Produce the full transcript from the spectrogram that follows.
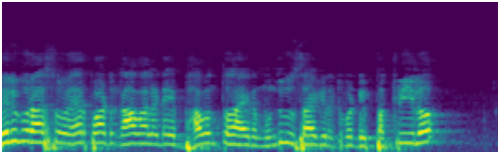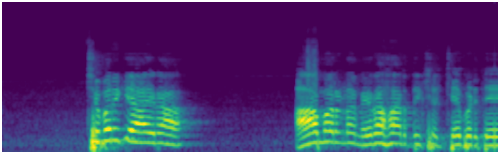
తెలుగు రాష్ట్రం ఏర్పాటు కావాలనే భావంతో ఆయన ముందుకు సాగినటువంటి ప్రక్రియలో చివరికి ఆయన ఆమరణ నిరాహార దీక్ష చేపడితే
